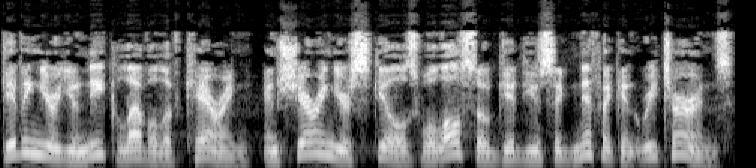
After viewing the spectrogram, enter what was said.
giving your unique level of caring, and sharing your skills will also give you significant returns.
